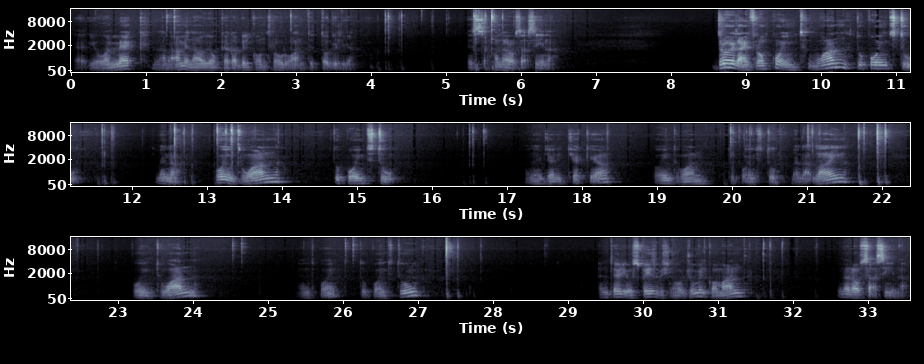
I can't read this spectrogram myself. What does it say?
Eh, jew hemmhekk nalaqa minn hawn jew kera bil-kontrol u għand it-togilja. Issa, ħanaraw saqsina. Draw a line from point 1 to point 2. Minna, point 1 to point 2. Nerġa' niċċekkja point 1 to point 2. Mela line point 1 end point to point 2. Enter jew space biex noħorġu mill-command. Naraw saqsina.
